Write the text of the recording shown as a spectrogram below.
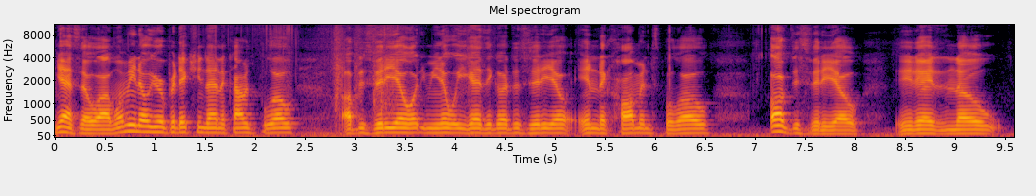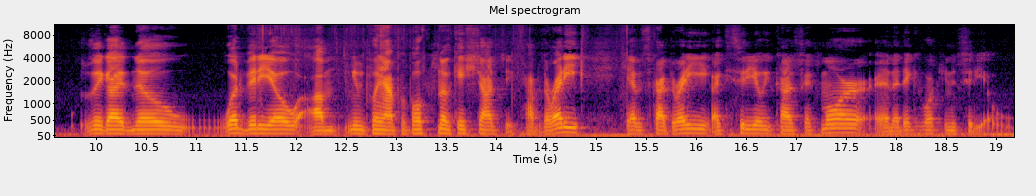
yeah, so uh, let me know your predictions in the comments below of this video. Let me know what you guys think about this video in the comments below of this video. You guys know, you guys know what video um, to be putting out for both notifications on if you haven't already. If you haven't subscribed already, like this video, you can subscribe more, and I thank you for watching this video.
